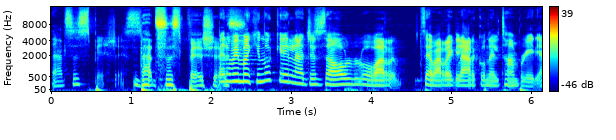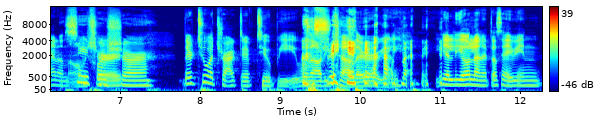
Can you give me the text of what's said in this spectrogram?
That's suspicious. That's suspicious. Pero me imagino que la Giselle lo va se va a arreglar con el Tom Brady. I don't know. Sí, I'm for sure. sure. They're too attractive to be without Sí, each other. Y, el lío, la neta, se ve bien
